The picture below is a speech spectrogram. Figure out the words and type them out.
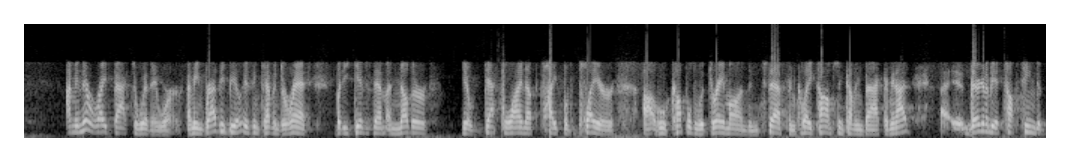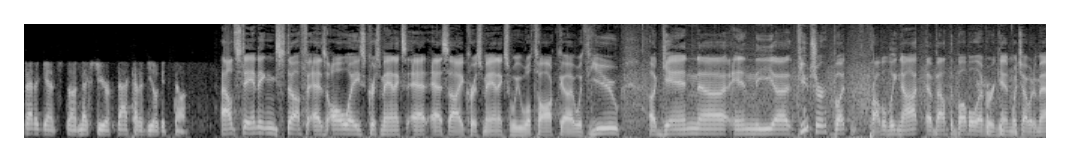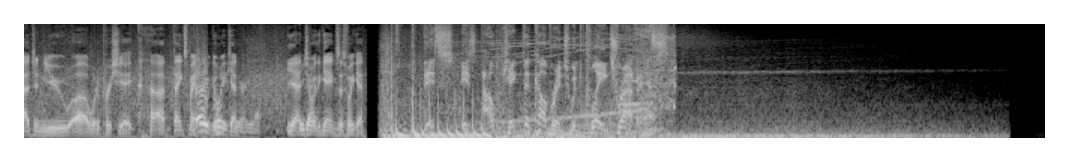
I mean they're right back to where they were. I mean Bradley Beal isn't Kevin Durant, but he gives them another you know death lineup type of player uh, who coupled with Draymond and Steph and Klay Thompson coming back. I mean I, I they're going to be a tough team to bet against uh, next year if that kind of deal gets done. Outstanding stuff as always, Chris Mannix at SI. Chris Mannix. We will talk uh, with you again uh, in the uh, future, but probably not about the bubble ever again, which I would imagine you uh, would appreciate. thanks, man. Very Have a good weekend. Here, yeah, yeah enjoy the games this weekend. This is Outkick the Coverage with Clay Travis.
